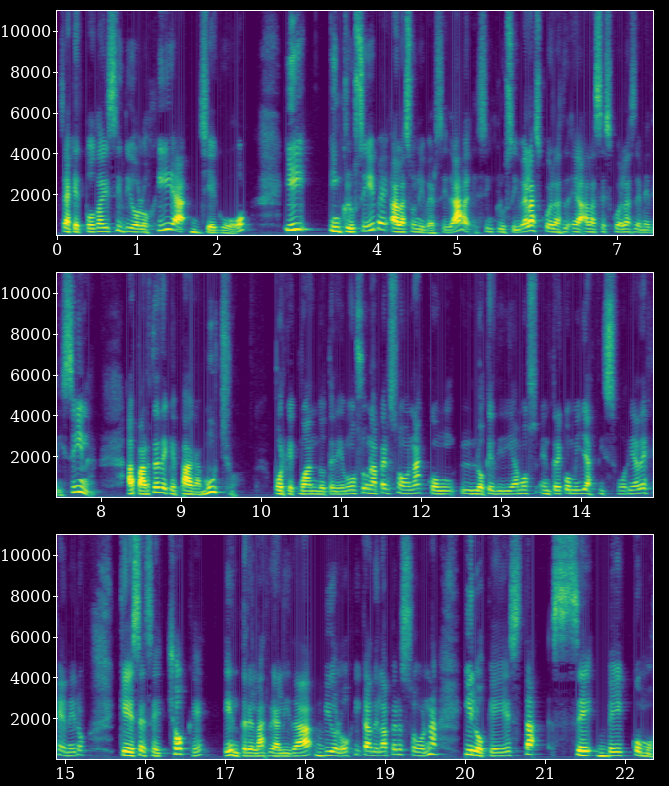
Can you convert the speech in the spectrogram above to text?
O sea que toda esa ideología llegó y inclusive a las universidades, inclusive a las escuelas, a las escuelas de medicina, aparte de que paga mucho porque cuando tenemos una persona con lo que diríamos, entre comillas, disforia de género, que es ese choque entre la realidad biológica de la persona y lo que ésta se ve como,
